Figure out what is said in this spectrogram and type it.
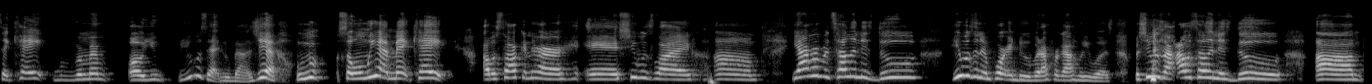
to Kate. Remember? Oh, you you was at New Balance, yeah. So when we had met Kate, I was talking to her, and she was like, um, yeah, I remember telling this dude. He was an important dude, but I forgot who he was. But she was like, I was telling this dude, um,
